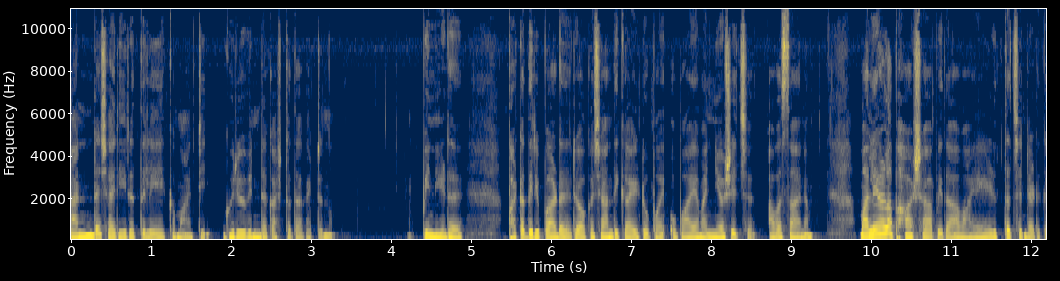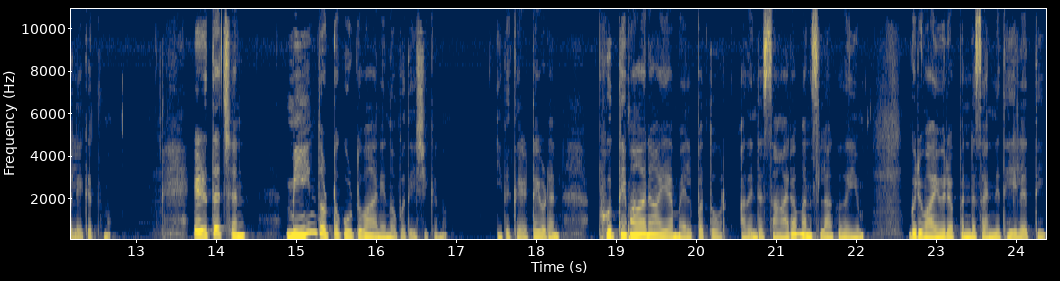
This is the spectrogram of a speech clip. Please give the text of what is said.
തന്റെ ശരീരത്തിലേക്ക് മാറ്റി ഗുരുവിന്റെ കഷ്ടത കറ്റുന്നു. പിന്നീട് ഭട്ടതിരിപ്പാട് രോഗശാന്തിക്കായിട്ട് ഉപായ ഉപായം അന്വേഷിച്ച് അവസാനം മലയാള ഭാഷാ പിതാവായ എഴുത്തച്ഛന്റെ അടുക്കലേക്ക് എത്തുന്നു. എഴുത്തച്ഛൻ മീൻ തൊട്ടുകൂട്ടുവാനെന്ന് ഉപദേശിക്കുന്നു. ഇത് കേട്ടയുടൻ ബുദ്ധിമാനായ മേൽപ്പത്തൂർ അതിന്റെ സാരം മനസ്സിലാക്കുകയും ഗുരുവായൂരപ്പന്റെ സന്നിധിയിലെത്തി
